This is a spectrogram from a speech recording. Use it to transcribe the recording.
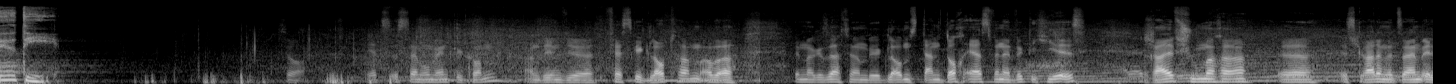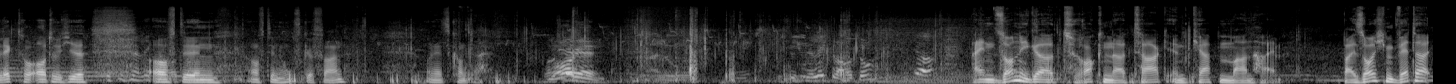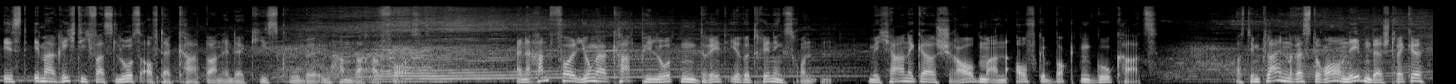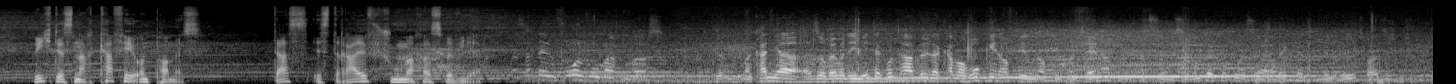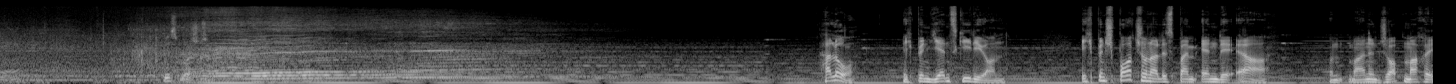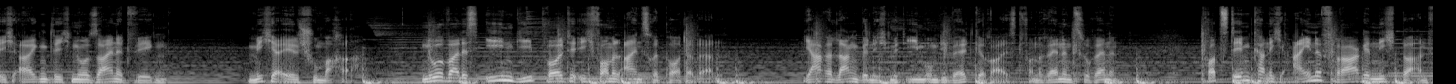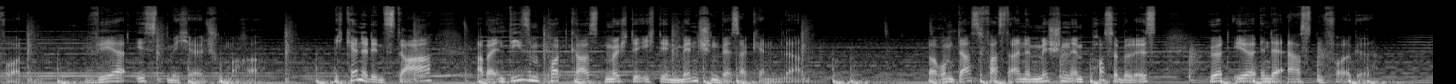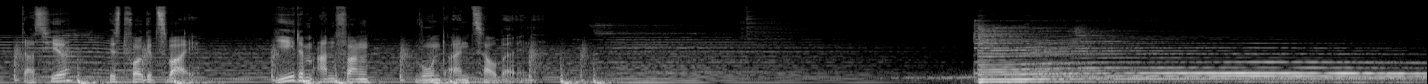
ARD. So, jetzt ist der Moment gekommen, an den wir fest geglaubt haben, aber immer gesagt haben, wir glauben es dann doch erst, wenn er wirklich hier ist. Ralf Schumacher äh, ist gerade mit seinem Elektroauto hier auf den, auf den Hof gefahren. Und jetzt kommt er. Morgen! Hallo. Ist das ein Elektroauto? Ja. Ein sonniger, trockener Tag in Kerpen-Mahnheim. Bei solchem Wetter ist immer richtig was los auf der Kartbahn in der Kiesgrube im Hambacher Forst. Eine Handvoll junger Kartpiloten dreht ihre Trainingsrunden. Mechaniker schrauben an aufgebockten Go-Karts. Aus dem kleinen Restaurant neben der Strecke riecht es nach Kaffee und Pommes. Das ist Ralf Schumachers Revier. Was hat der empfohlen, wo machen wir Man kann ja, also wenn man den Hintergrund haben will, da kann man hochgehen auf den, auf den Container. Du kannst du ein bisschen runtergucken, was da steckt. Wenn du willst, weiß ich nicht. Mir. Hallo, ich bin Jens Gideon. Ich bin Sportjournalist beim NDR und meinen Job mache ich eigentlich nur seinetwegen. Michael Schumacher. Nur weil es ihn gibt, wollte ich Formel 1 Reporter werden. Jahrelang bin ich mit ihm um die Welt gereist, von Rennen zu Rennen. Trotzdem kann ich eine Frage nicht beantworten. Wer ist Michael Schumacher? Ich kenne den Star, aber in diesem Podcast möchte ich den Menschen besser kennenlernen. Warum das fast eine Mission Impossible ist, hört ihr in der ersten Folge. Das hier ist Folge 2. Jedem Anfang wohnt ein Zauber inne.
